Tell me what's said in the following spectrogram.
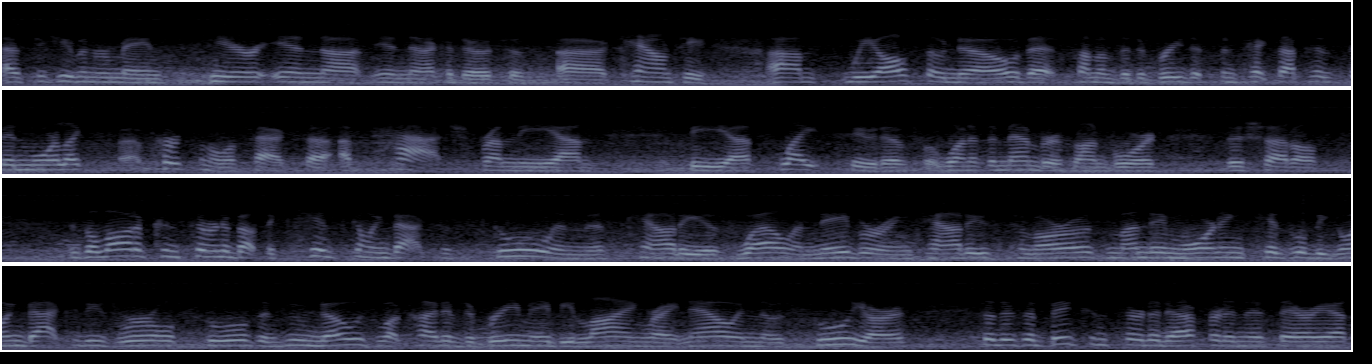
as to human remains here in, uh, in Nacogdoches uh, County. Um, we also know that some of the debris that's been picked up has been more like uh, personal effects, a, patch from the, um, the uh, flight suit of one of the members on board the shuttle. There's a lot of concern about the kids going back to school in this county as well and neighboring counties. Tomorrow's Monday morning. Kids will be going back to these rural schools, and who knows what kind of debris may be lying right now in those schoolyards. So there's a big concerted effort in this area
